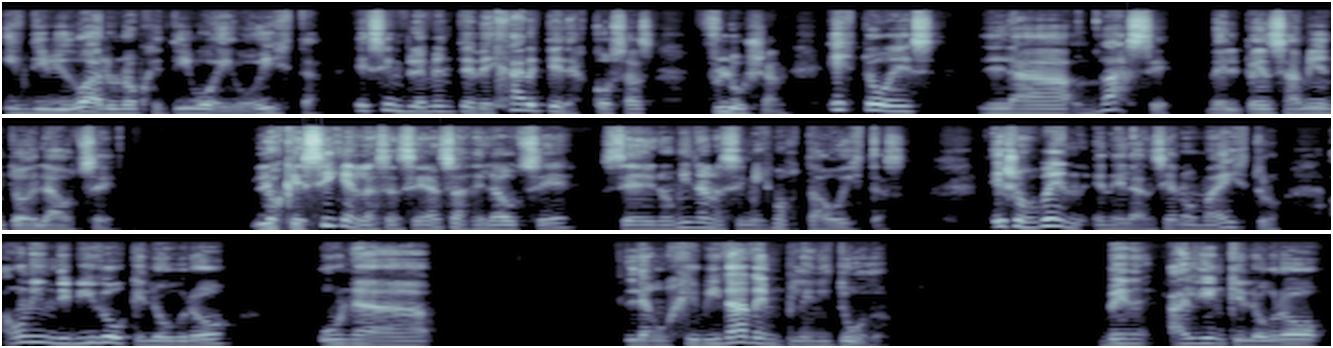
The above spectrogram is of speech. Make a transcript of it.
individual, un objetivo egoísta. Es simplemente dejar que las cosas fluyan. Esto es la base del pensamiento de Lao Tse. Los que siguen las enseñanzas de Lao Tse se denominan a sí mismos taoístas. Ellos ven en el anciano maestro a un individuo que logró una longevidad en plenitud. Ven a alguien que logró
